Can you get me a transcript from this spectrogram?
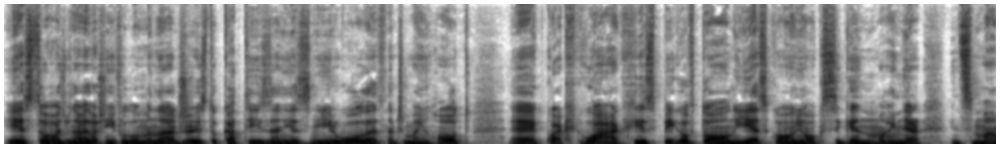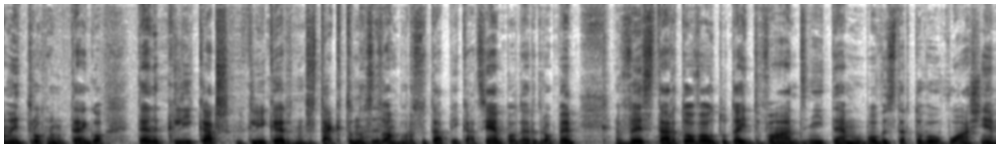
Jest to choćby nawet właśnie eFootball Manager, jest to Catizen, jest Near Wallet, znaczy Minehot, e, Quack Quack, jest Pig of Tone, jest Coin, Oxygen, Miner, więc mamy trochę tego. Ten klikacz, kliker, tak to nazywam po prostu te aplikacje pod airdropy, wystartował tutaj dwa dni temu, bo wystartował właśnie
